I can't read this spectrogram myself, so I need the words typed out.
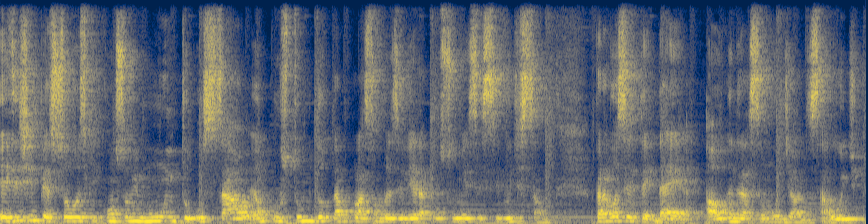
Existem pessoas que consomem muito o sal, é um costume da população brasileira consumir excessivo de sal. Para você ter ideia, a Organização Mundial de Saúde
